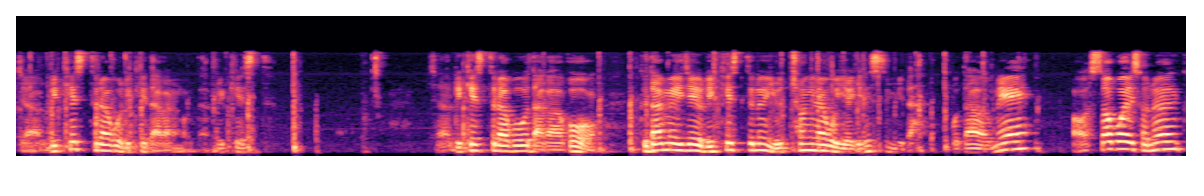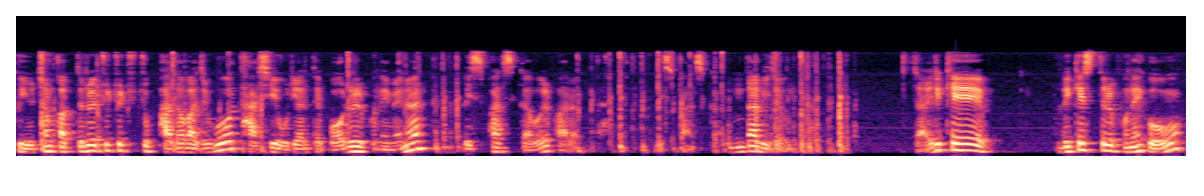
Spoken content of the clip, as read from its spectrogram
자 request라고 이렇게 나가는 겁니다. request 자 request라고 나가고 그 다음에 이제 request는 요청이라고 이야기를 했습니다. 그 다음에 어, 서버에서는 그 요청 값들을 쭉쭉쭉쭉 받아가지고 다시 우리한테 뭐를 보내면은 response 값을 받습니다. Response 값. 응답이죠, 응답. 자, 이렇게 Request를 보내고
